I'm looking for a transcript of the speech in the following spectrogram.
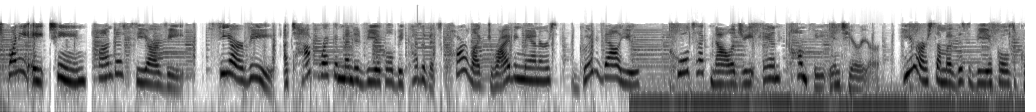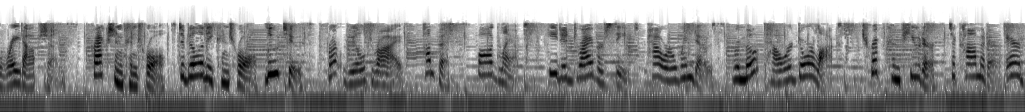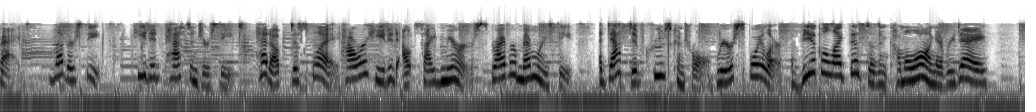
2018 Honda CRV. CRV, a top recommended vehicle because of its car-like driving manners, good value, cool technology, and comfy interior. Here are some of this vehicle's great options. Traction control, stability control, Bluetooth, front wheel drive, compass, fog lamps, heated driver seat, power windows, remote power door locks, trip computer, tachometer, airbags, leather seats, heated passenger seat, head-up display, power heated outside mirrors, driver memory seats, adaptive cruise control, rear spoiler. A vehicle like this doesn't come along every day.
